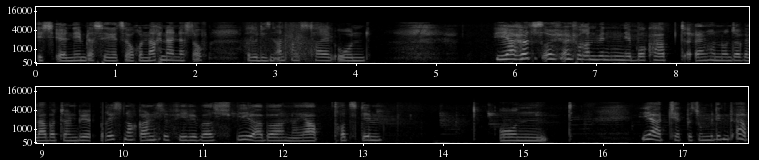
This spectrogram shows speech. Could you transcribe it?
ich äh, nehme das hier jetzt auch im Nachhinein erst auf, also diesen Anfangsteil und ja, hört es euch einfach an, wenn ihr Bock habt, einfach nur unser Gelaber zu hören. Wir berichten noch gar nicht so viel über das Spiel, aber naja, trotzdem. Und ja, checkt es unbedingt ab.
